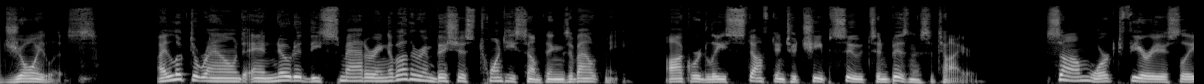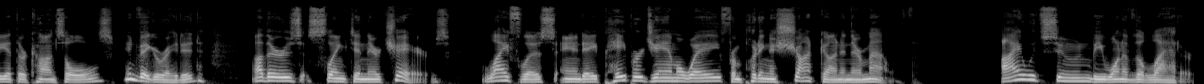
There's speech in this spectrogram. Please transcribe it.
joyless. I looked around and noted the smattering of other ambitious 20 somethings about me, awkwardly stuffed into cheap suits and business attire. Some worked furiously at their consoles, invigorated. Others slinked in their chairs, lifeless and a paper jam away from putting a shotgun in their mouth. I would soon be one of the latter.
